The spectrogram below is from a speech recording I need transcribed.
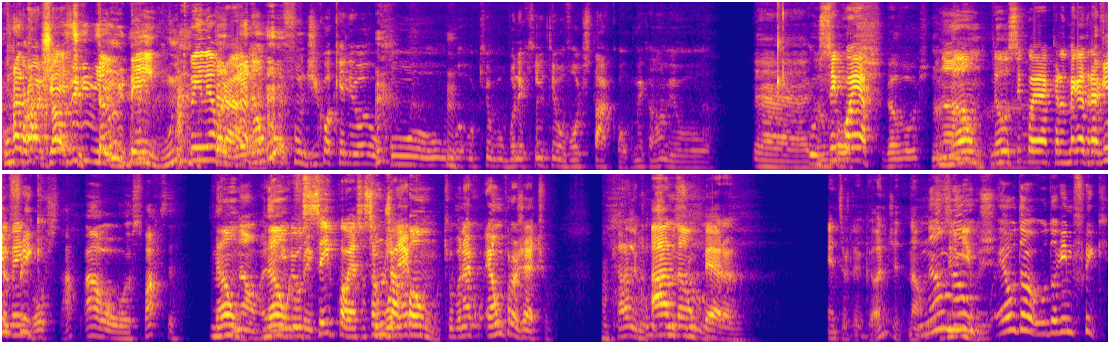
com os projétil, também, muito bem Também lembrado. não confundir com aquele o- com o, o- o que o bonequinho tem o Volt Tackle. Como é que é o nome? O... É, Eu sei qual é a- Gunvolt? Não, não, eu sei qual é, aquela Mega Drive Game também. Freak. Ah, o Sparkster? Não, Não, não, é Game eu Freak. sei qual é, só Que saiu o no boneco, Japão. que o boneco é um projétil. Caralho, como Ah, não, pera. Enter the Gungeon? Não, Não, não. É o da, o da Game Freak.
